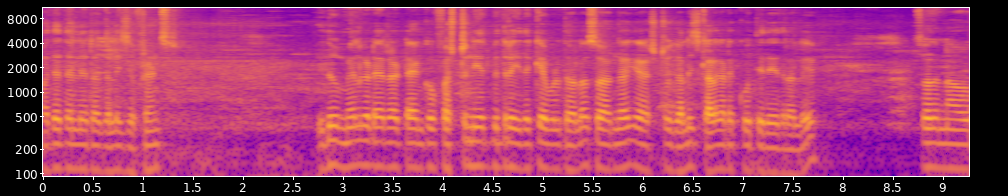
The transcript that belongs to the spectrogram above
ಮಧ್ಯದಲ್ಲಿರೋ ಗಲೀಜು ಫ್ರೆಂಡ್ಸ್ ಇದು ಮೇಲ್ಗಡೆ ಇರೋ ಟ್ಯಾಂಕು ಫಸ್ಟ್ ನೀರು ಬಿದ್ದರೆ ಇದಕ್ಕೆ ಬೀಳ್ತಾವಲ್ಲ ಸೊ ಹಂಗಾಗಿ ಅಷ್ಟು ಗಲೀಜು ಕೆಳಗಡೆ ಕೂತಿದೆ ಇದರಲ್ಲಿ. ಸೊ ಅದನ್ನು ನಾವು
